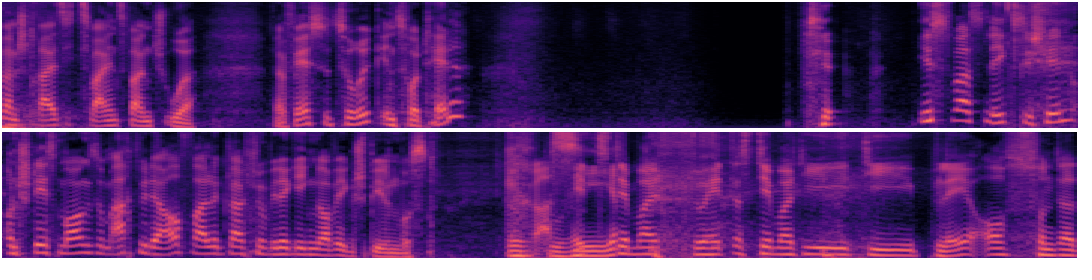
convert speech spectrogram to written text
21.30 22 Uhr. Da fährst du zurück ins Hotel, isst was, legst dich hin und stehst morgens um 8 wieder auf, weil du gleich schon wieder gegen Norwegen spielen musst. Krass. Du hättest, dir mal, du hättest dir mal die, die Playoffs von der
